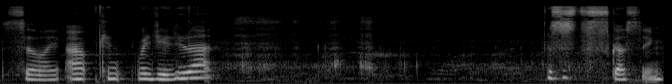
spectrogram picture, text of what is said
Silly. Uh, can would you do that? This is disgusting.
